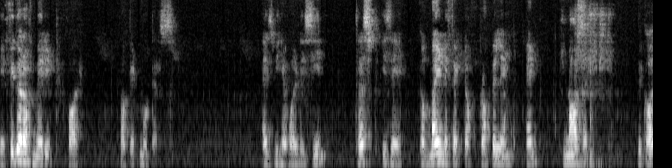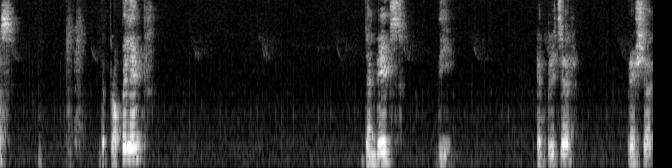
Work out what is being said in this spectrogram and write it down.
a figure of merit for rocket motors. As we have already seen, thrust is a combined effect of propellant and nozzle because the propellant generates the temperature, pressure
